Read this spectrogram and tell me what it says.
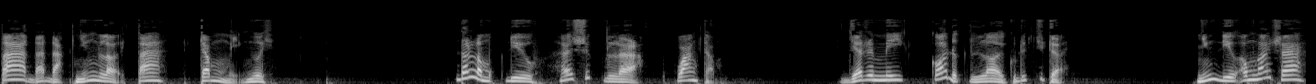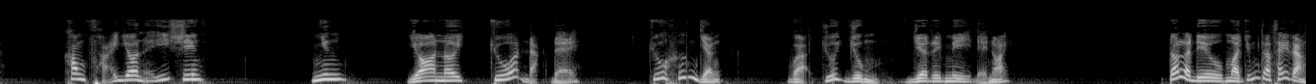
ta đã đặt những lời ta trong miệng ngươi. Đó là một điều hết sức là quan trọng. Jeremy có được lời của Đức Chúa Trời. Những điều ông nói ra không phải do ý riêng, nhưng do nơi Chúa đặt để, Chúa hướng dẫn và Chúa dùng Jeremy để nói. Đó là điều mà chúng ta thấy rằng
